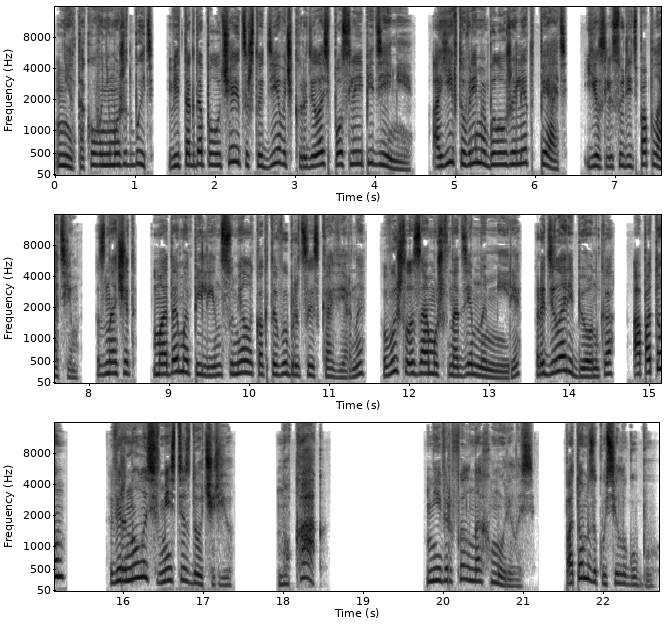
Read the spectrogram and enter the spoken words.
Нет, такого не может быть, ведь тогда получается, что девочка родилась после эпидемии, а ей в то время было уже лет пять, если судить по платьям. Значит, мадам Апеллин сумела как-то выбраться из каверны, вышла замуж в надземном мире, родила ребенка, а потом вернулась вместе с дочерью. Но как? Неверфелл нахмурилась, потом закусила губу.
